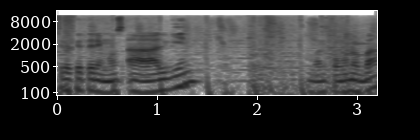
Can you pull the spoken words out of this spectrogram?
creo que tenemos a alguien. Ver cómo nos va.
